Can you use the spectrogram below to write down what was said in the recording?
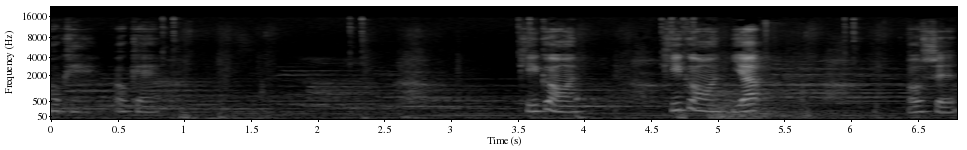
Okay, okay. Keep going. Keep going. Yep. Oh shit.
